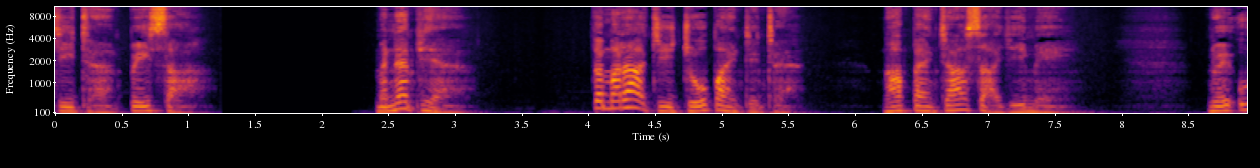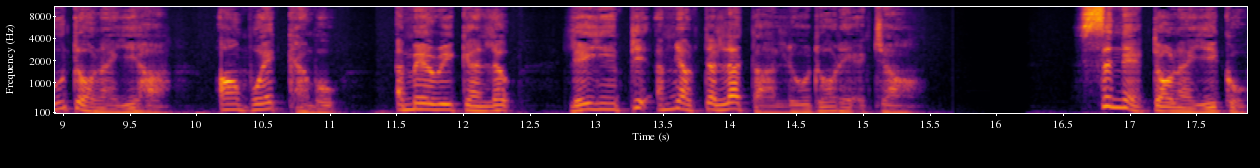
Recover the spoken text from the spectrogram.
ကြီးထံပေးစာမနှက်ပြန်တမရကြီးဂျိုးပိုင်တင်ထံငါပန်ကြားစာရေးမယ်ຫນွေဦးတော်လန်ရေးဟာအောင်ပွဲခံဖို့အမေရိကန်လောက်လေရင်ပစ်အမြောက်တလက်တာလိုတော့တဲ့အကြောင်းစစ်နဲ့တော်လန်ရေးကို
